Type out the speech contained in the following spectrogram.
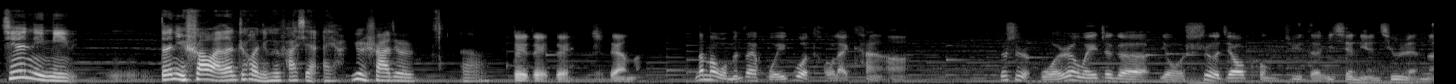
其实你你等你刷完了之后，你会发现，哎呀，越刷就嗯。对对对，是这样的。那么我们再回过头来看啊，就是我认为这个有社交恐惧的一些年轻人呢。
